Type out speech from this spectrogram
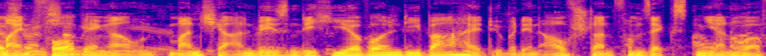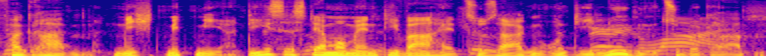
Mein Vorgänger und manche Anwesende hier wollen die Wahrheit über den Aufstand vom 6. Januar vergraben. Nicht mit mir. Dies ist der Moment, die Wahrheit zu sagen und die Lügen zu begraben.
